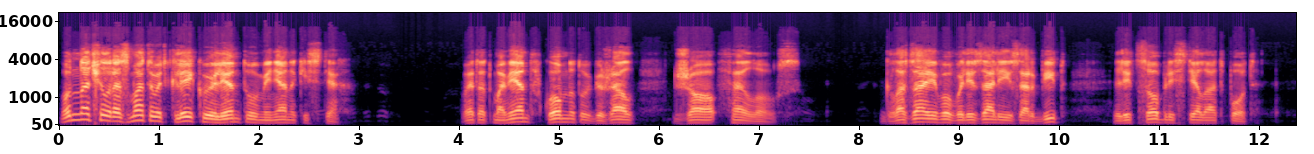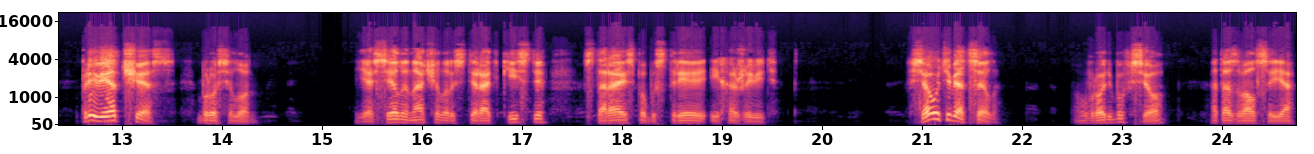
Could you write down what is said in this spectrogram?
Он начал разматывать клейкую ленту у меня на кистях. В этот момент в комнату вбежал Джо Феллоус. Глаза его вылезали из орбит, лицо блестело от пота. «Привет, Чес!» — бросил он. Я сел и начал растирать кисти, стараясь побыстрее их оживить. «Все у тебя цело?» «Ну, «Вроде бы все», — отозвался я.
